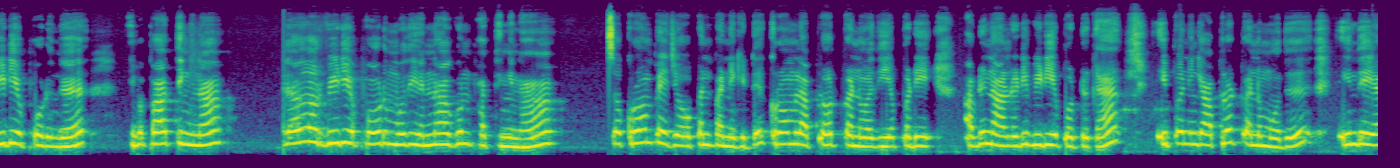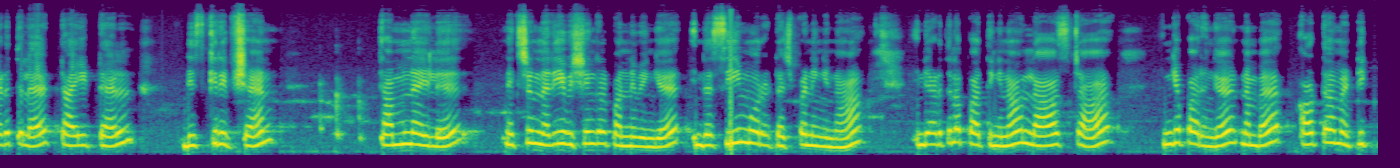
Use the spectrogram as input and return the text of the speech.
வீடியோ போடுங்க. இப்போ பார்த்தீங்கன்னா ஏதாவது ஒரு வீடியோ போடும்போது என்ன ஆகும்னு பார்த்தீங்கன்னா ஸோ க்ரோம் பேஜை ஓப்பன் பண்ணிக்கிட்டு க்ரோமில் அப்லோட் பண்ணுவது எப்படி அப்படின்னு ஆல்ரெடி வீடியோ போட்டிருக்கேன். இப்போ நீங்கள் அப்லோட் பண்ணும்போது இந்த இடத்துல டைட்டில் டிஸ்கிரிப்ஷன் தம்னைலு நெக்ஸ்ட்டு நிறைய விஷயங்கள் பண்ணுவீங்க. இந்த சீமோரை டச் பண்ணிங்கன்னா இந்த இடத்துல பார்த்தீங்கன்னா லாஸ்ட்டாக இங்கே பாருங்கள் நம்ம ஆட்டோமேட்டிக்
